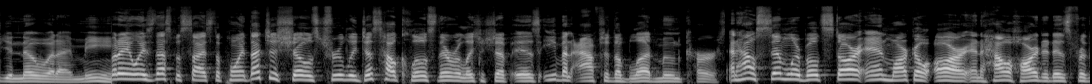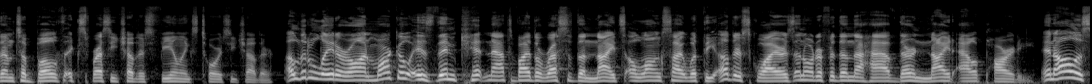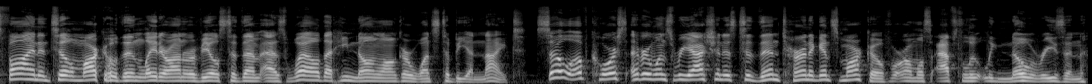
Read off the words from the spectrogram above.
you know what I mean. But anyways, that's besides the point. That just shows truly just how close their relationship is even after the Blood Moon curse, and how similar both Star and Marco are, and how hard it is for them to both express each other's feelings towards each other. A little later on, Marco is then kidnapped by the rest of the knights alongside with the other squires in order for them to have their night out party. And all is fine until Marco then later on reveals to them as well that he no longer wants to be a knight. So of course everyone's reaction is to then turn against Marco for almost absolutely no reason.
